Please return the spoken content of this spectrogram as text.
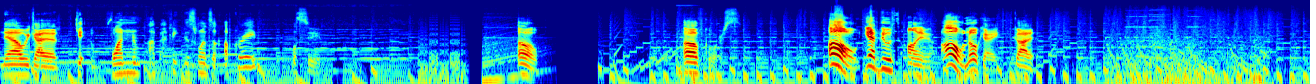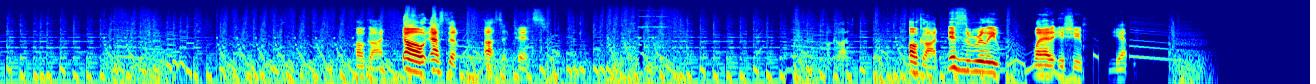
Now we gotta get one. I think this one's an upgrade. Let's see. Oh. Of course. Oh, you have to do this on you. Oh, okay. Got it. Oh god. Oh, that's the that's the pits. Oh god. Oh god. This is really what I had an issue. Yep.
